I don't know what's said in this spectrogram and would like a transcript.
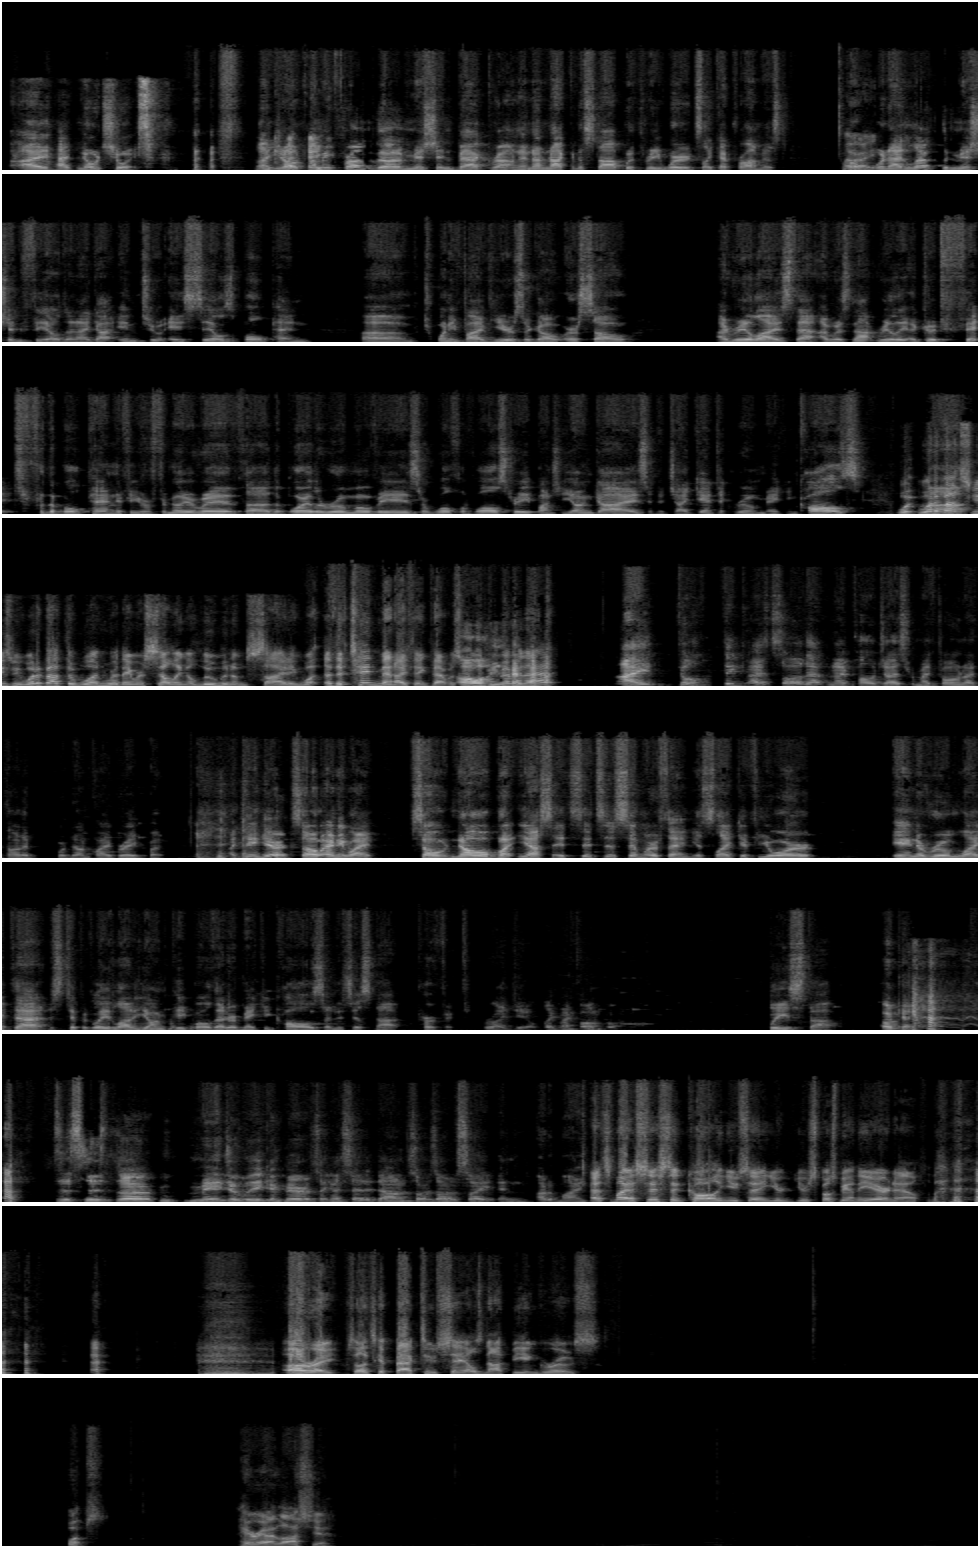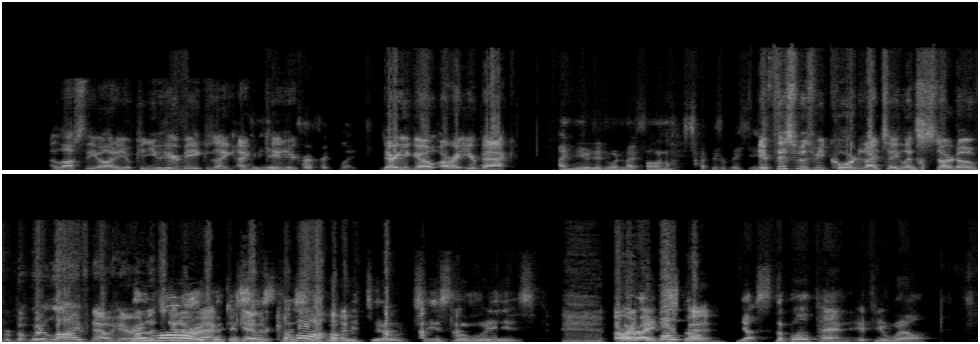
i had no choice okay. you know coming from the mission background and i'm not going to stop with three words like i promised right. when i left the mission field and i got into a sales bullpen um, 25 years ago or so I realized that I was not really a good fit for the bullpen. If you're familiar with uh, the Boiler Room movies or Wolf of Wall Street, bunch of young guys in a gigantic room making calls. What what about uh, excuse me? What about the one where they were selling aluminum siding? What the Tin Men? I think that was oh, called. Oh, Remember that? I don't think I saw that, and I apologize for my phone. I thought I put it on vibrate, but I can't hear it. So anyway, so no, but yes, it's it's a similar thing. It's like if you're in a room like that, it's typically a lot of young people that are making calls, and it's just not perfect or ideal. Like my phone going off. Please stop. Okay. this is the major league embarrassing. I set it down so I was out of sight and out of mind. That's my assistant calling you saying you're you're supposed to be on the air now. All right, so let's get back to sales not being gross. Whoops. Harry, I lost you. I lost the audio. Can you hear me? Because I, I, I can can't hear hear. you perfectly. There you go. All right, you're back. I muted when my phone started ringing. If this was recorded, I'd say let's start over. But we're live now, Harry. We're let's live, get our and act together. is- Come this on. is what we do. Jeez Louise. All right, right, the so- bullpen. Yes, the bullpen, if you will,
